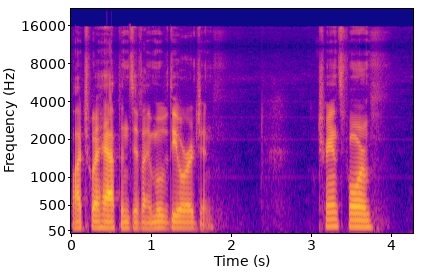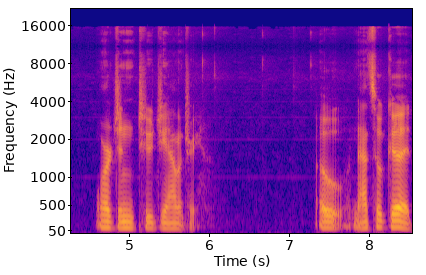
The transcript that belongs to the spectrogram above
Watch what happens if I move the origin. Transform origin to geometry. Oh, not so good,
